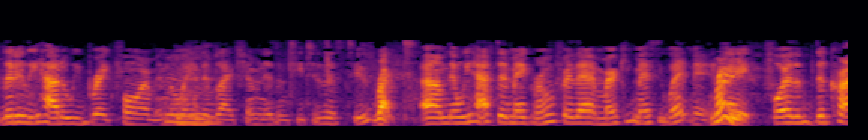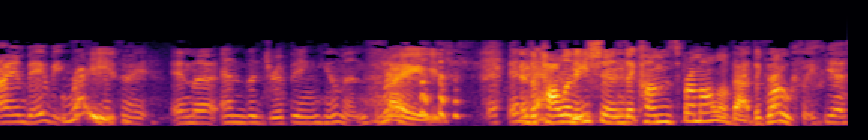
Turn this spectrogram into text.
literally how do we break form in the mm-hmm. way that black feminism teaches us to, right? Um, then we have to make room for that murky, messy wetness, right? right? For the the crying baby, right? That's right. And the and the dripping humans, right? and, and the pollination that comes from all of that, the growth. Yes,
